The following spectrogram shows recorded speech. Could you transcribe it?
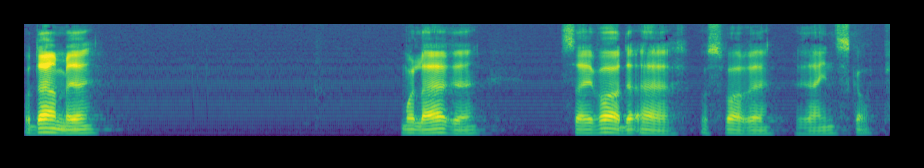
og dermed må lære seg hva det er å svare regnskap.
